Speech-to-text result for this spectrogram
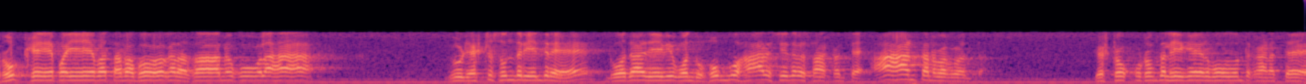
ಭ್ರೂಕ್ಷೇಪಯೇವ ತವ ಭೋಗ ರಸಾನುಕೂಲ ಇವಳು ಎಷ್ಟು ಸುಂದರಿ ಅಂದ್ರೆ ಗೋದಾದೇವಿ ಒಂದು ಹುಬ್ಬು ಹಾರಿಸಿದ್ರೆ ಸಾಕಂತೆ. ಆಹ ಅಂತಾನೆ ಭಗವಂತ. ಎಷ್ಟೋ ಕುಟುಂಬದಲ್ಲಿ ಹೀಗೆ ಇರಬಹುದು ಅಂತ ಕಾಣುತ್ತೆ.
